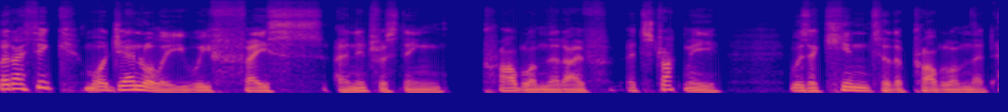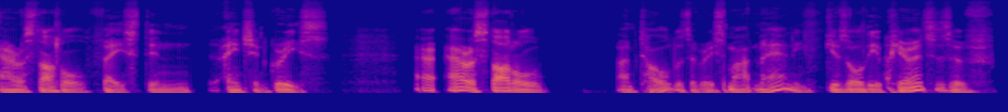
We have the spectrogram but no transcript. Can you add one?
But I think more generally, we face an interesting problem that I've, it struck me was akin to the problem that Aristotle faced in ancient Greece. Aristotle I'm told, is a very smart man. He gives all the appearances of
